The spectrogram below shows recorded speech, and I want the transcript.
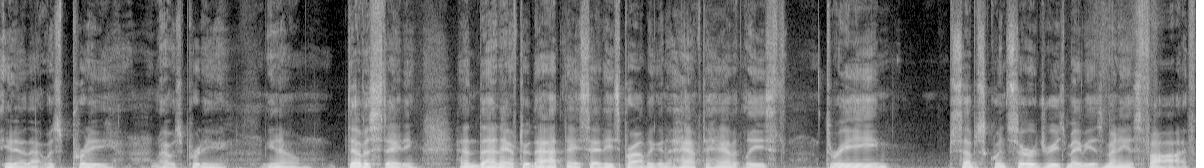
you know, that was pretty, that was pretty, you know, devastating. And then after that, they said he's probably going to have to have at least three subsequent surgeries, maybe as many as five.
